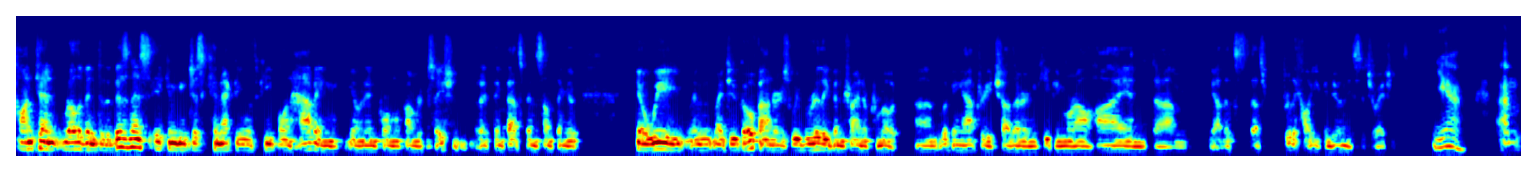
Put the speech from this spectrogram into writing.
content relevant to the business. It can be just connecting with people and having you know an informal conversation. But I think that's been something that you know we and my two co-founders we've really been trying to promote, um, looking after each other and keeping morale high. And um, yeah, that's that's really all you can do in these situations. Yeah. Um,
